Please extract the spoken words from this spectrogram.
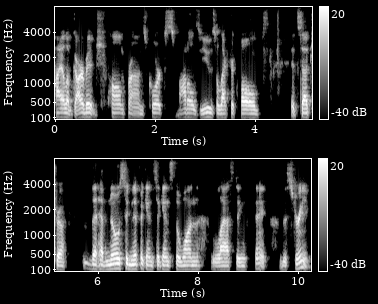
pile of garbage palm fronds corks bottles used electric bulbs etc that have no significance against the one lasting thing, the stream.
